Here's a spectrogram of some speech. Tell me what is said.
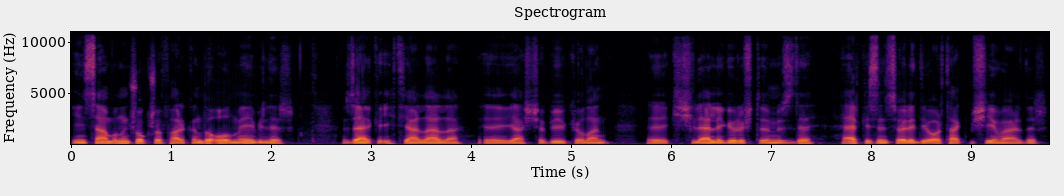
insan bunun çok çok farkında olmayabilir. Özellikle ihtiyarlarla, e, yaşça büyük olan e, kişilerle görüştüğümüzde herkesin söylediği ortak bir şey vardır.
